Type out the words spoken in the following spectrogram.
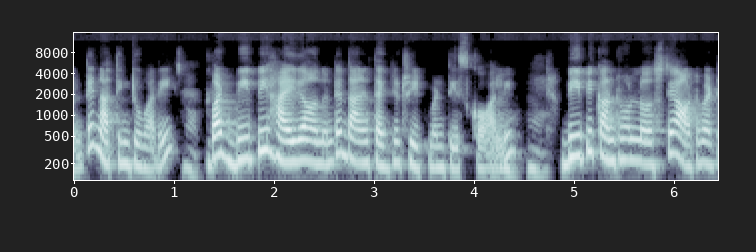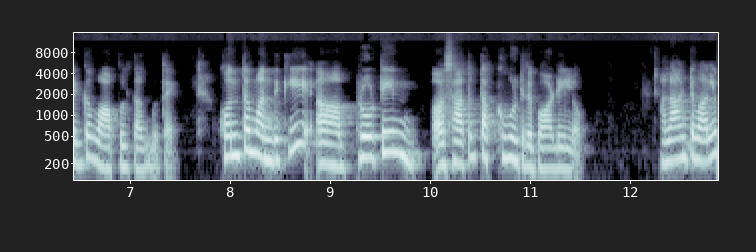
అంటే nothing to worry but BP హైగా ఉందంటే దానికి తగిన ట్రీట్మెంట్ తీసుకోవాలి. బీపీ కంట్రోల్లో వస్తే ఆటోమేటిక్గా వాపులు తగ్గుతాయి. కొంతమందికి ప్రోటీన్ శాతం తక్కువ ఉంటుంది బాడీలో. అలాంటి వాళ్ళు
